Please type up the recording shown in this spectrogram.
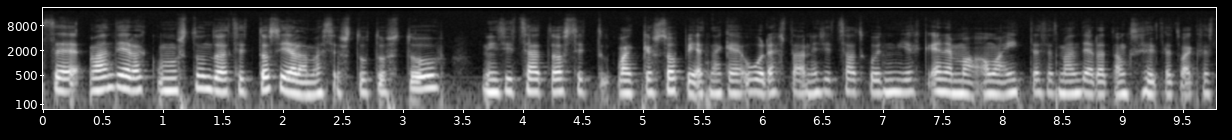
se, mä en tiedä, kun musta tuntuu, että sit tosielämässä, jos tutustuu, niin sit sä et oo sit, vaikka jos sopii, että näkee uudestaan, niin sit sä oot kuitenkin ehkä enemmän oma itsesi. Et mä en tiedä, että onko se sitten, että vaikka sä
